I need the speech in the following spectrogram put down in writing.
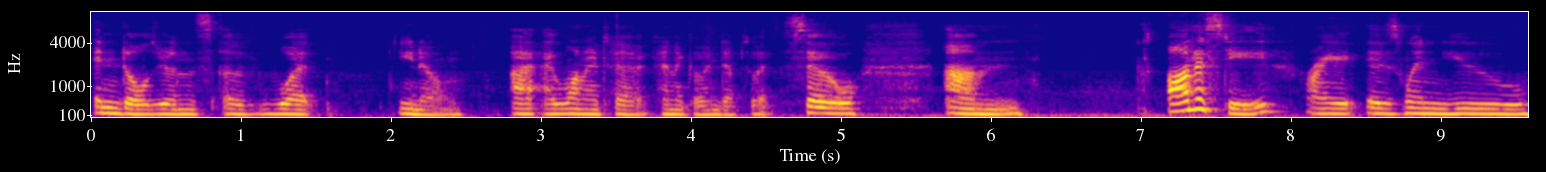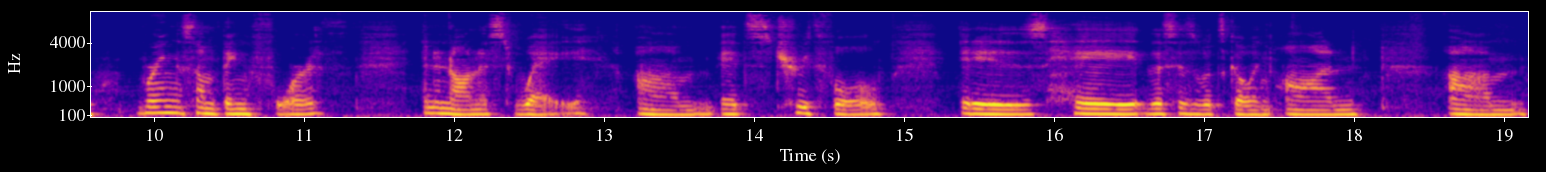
indulgence of what you know I, I wanted to kind of go in depth with. So, um, honesty, right, is when you bring something forth in an honest way. Um, it's truthful. It is, hey, this is what's going on. Um,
